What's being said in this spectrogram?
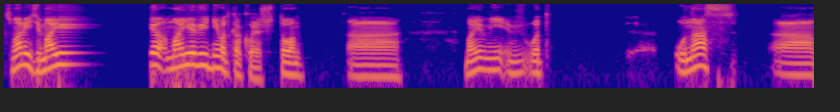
Смотрите, мое, мое видение вот какое, что а, мое, вот у нас, а,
